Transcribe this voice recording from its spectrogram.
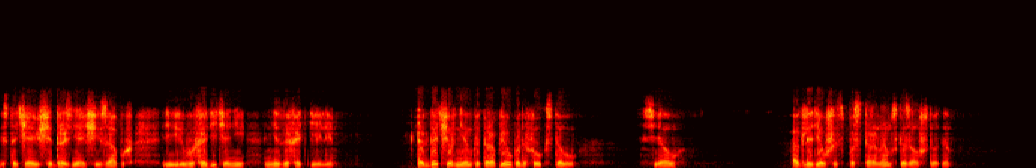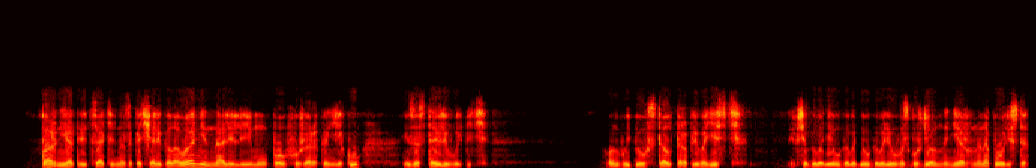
источающая дразнящий запах, и выходить они не захотели. Тогда Черненко торопливо подошел к столу. Сел. Оглядевшись по сторонам, сказал что-то. Парни отрицательно закачали головами, налили ему полфужера коньяку и заставили выпить. Он выпил, стал торопливо есть и все говорил, говорил, говорил, возбужденно, нервно, напористо.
